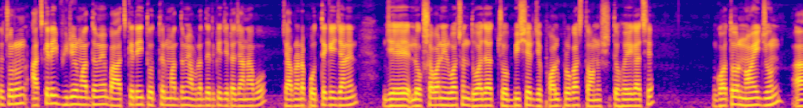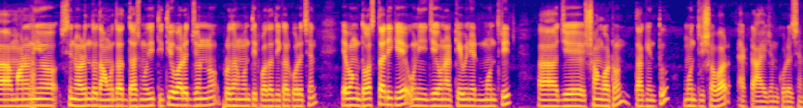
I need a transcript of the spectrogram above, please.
তো চলুন আজকের এই ভিডিওর মাধ্যমে বা আজকের এই তথ্যের মাধ্যমে আপনাদেরকে যেটা জানাব, যে আপনারা প্রত্যেকেই জানেন যে লোকসভা নির্বাচন দু হাজার যে ফল প্রকাশ তা অনুষ্ঠিত হয়ে গেছে। গত নয় জুন মাননীয় শ্রী নরেন্দ্র দামোদর দাস মোদী তৃতীয়বারের জন্য প্রধানমন্ত্রীর পদাধিকার করেছেন এবং দশ তারিখে উনি যে ওনার ক্যাবিনেট মন্ত্রীর যে সংগঠন তা কিন্তু মন্ত্রিসভার একটা আয়োজন করেছেন।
